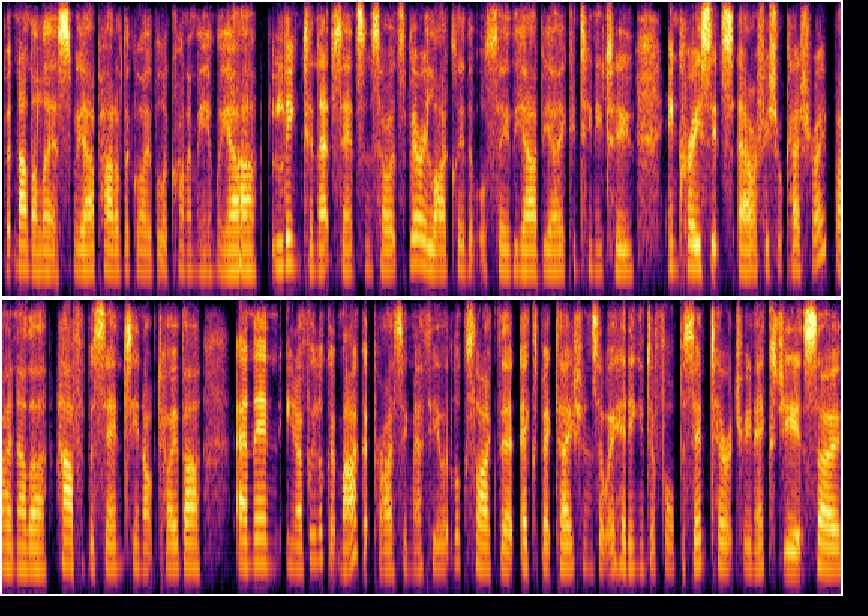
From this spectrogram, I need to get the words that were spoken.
but nonetheless, we are part of the global economy and we are linked in that sense. And so it's very likely that we'll see the RBA continue to increase its our official cash rate by another half a percent in October. And then, you know, if we look at market pricing, Matthew, it looks like that expectations that we're heading into 4% territory next year. So,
